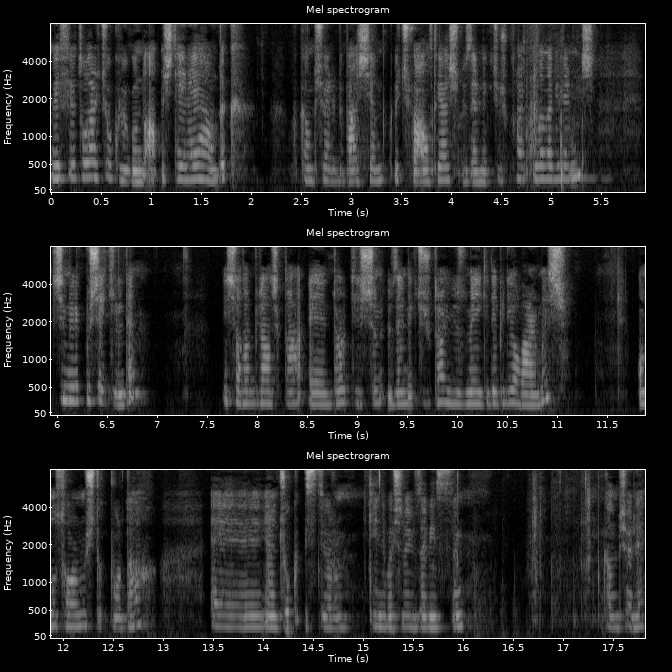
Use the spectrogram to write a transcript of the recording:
ve fiyat olarak çok uygundu. 60 TL'ye aldık. Bakalım şöyle bir başlayalım. 3 ve 6 yaş üzerindeki çocuklar kullanabilirmiş. Şimdilik bu şekilde. İnşallah birazcık daha e, 4 yaşın üzerindeki çocuklar yüzmeye gidebiliyorlarmış. Onu sormuştuk burada. E, yani çok istiyorum kendi başına yüzebilsin. Bakalım şöyle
